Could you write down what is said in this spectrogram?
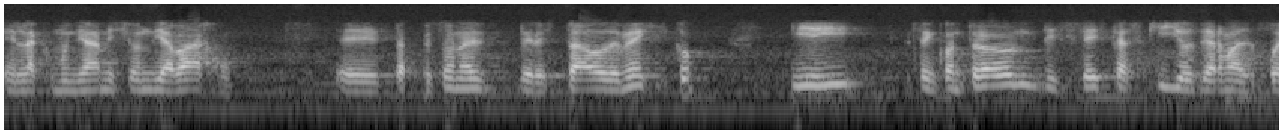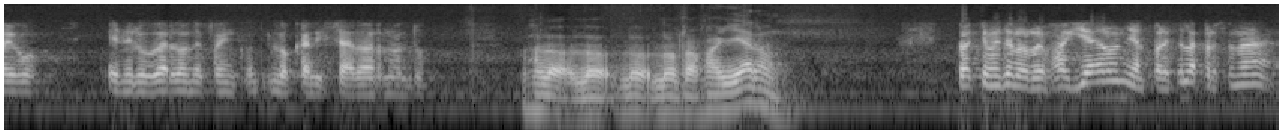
en la comunidad Misión de Abajo. Eh, esta persona es del Estado de México y se encontraron 16 casquillos de arma de fuego en el lugar donde fue localizado Arnoldo. O sea, lo, lo, lo- lo rafaguearon. prácticamente lo refaguearon y al parecer la persona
